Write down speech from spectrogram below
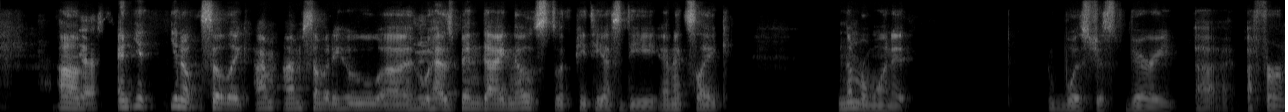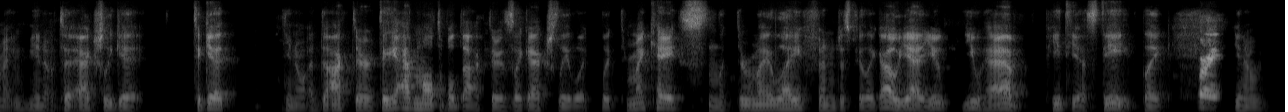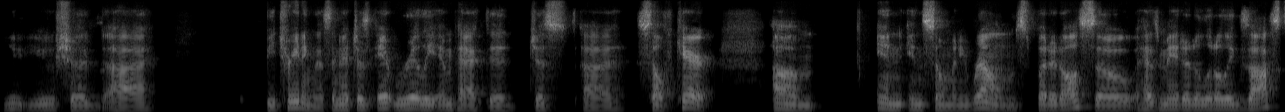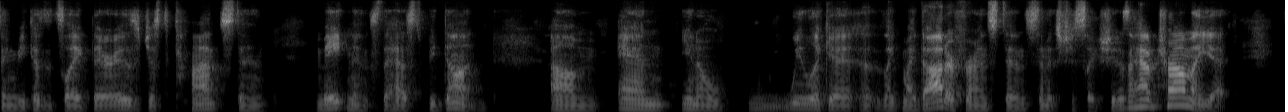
um yes. and you, you know so like i'm i'm somebody who uh who has been diagnosed with ptsd and it's like number one it was just very uh affirming you know to actually get to get you know a doctor to have multiple doctors like actually like look through my case and look through my life and just be like oh yeah you you have ptsd like right. you know you you should uh be treating this. And it just it really impacted just uh, self-care um, in in so many realms. But it also has made it a little exhausting because it's like there is just constant maintenance that has to be done um, and you know we look at uh, like my daughter for instance and it's just like she doesn't have trauma yet.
